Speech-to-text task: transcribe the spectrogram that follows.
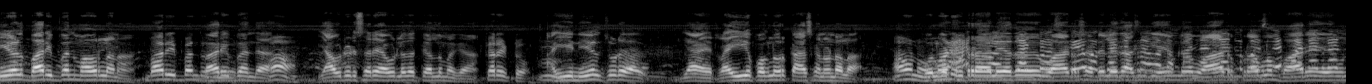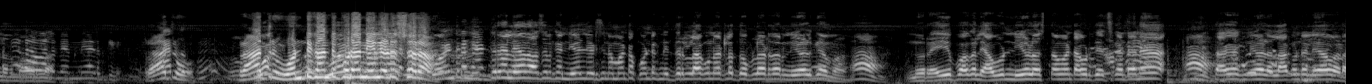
నీళ్ళు భారీ ఇబ్బంది మా ఊర్లోనా? భారీ ఇబ్బంది భారీ ఇబ్బంది? ఎవడు సరే ఎవడు లేదో తెలదు మాకు. కరెక్ట్. ఈ నీళ్ళు చూడ రై పగల వరకు కాసుకొని ఉండాల? అవును. పొల్లు రాలేదు వాటర్ షెడ్ లేదు అసలు ఏం లేదు. వాటర్ ప్రాబ్లం భారీ ఏమి ఉండదు మా ఊర్లో. రాత్రి రాత్రి ఒంటి గంట కూడా నీళ్ళు ఇడుస్తారా కొంటకి నిద్ర లేదు అసలు నీళ్ళు ఇడిచినామంటే కొంటకి నిద్ర లాగున్నట్లు దుబ్బలాడతారు నీళ్ళకేమో. ఆ, నువ్వు రై పగలు ఎవడు నీళ్ళు వస్తామంటే ఆవిడ తెచ్చుకుంటానే తాగక నీళ్ళు లేకుండా లేవాడ?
